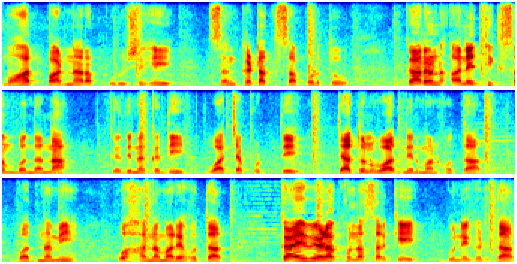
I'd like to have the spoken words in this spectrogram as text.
मोहात पाडणारा पुरुषही संकटात सापडतो. कारण अनैतिक संबंधांना कधी ना कधी वाचा फुटते. त्यातून वाद निर्माण होतात. बदनामी व हाणामाऱ्या होतात. काही वेळा खुनासारखे गुन्हे घडतात.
